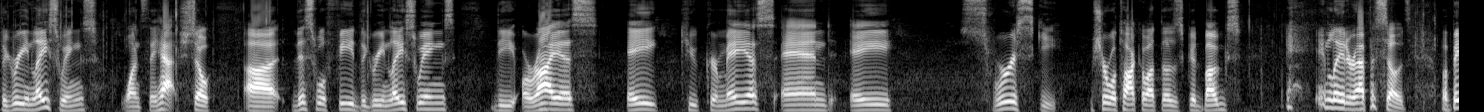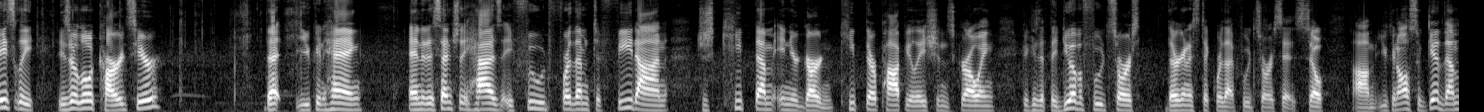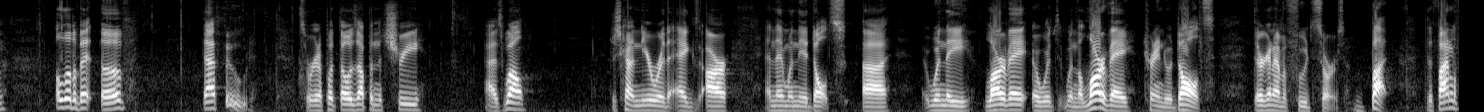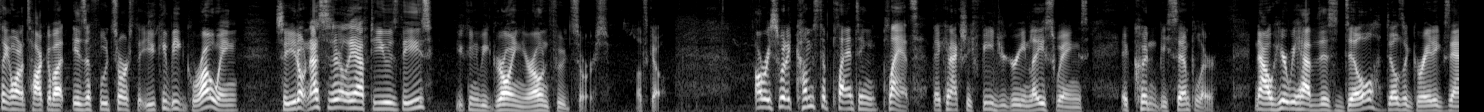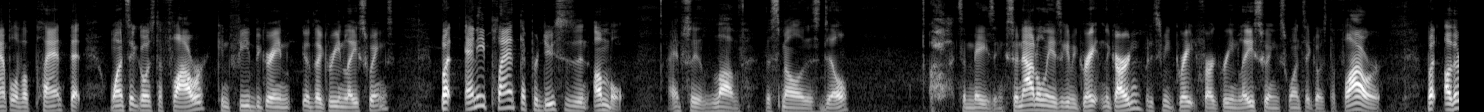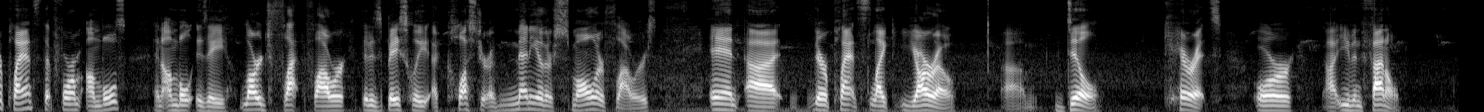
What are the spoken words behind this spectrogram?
the green lacewings once they hatch. So uh, this will feed the green lacewings, the Orius, A. cucumeris, and A. swirskii. I'm sure we'll talk about those good bugs in later episodes. But basically, these are little cards here that you can hang and it essentially has a food for them to feed on. Just keep them in your garden, keep their populations growing because if they do have a food source, they're gonna stick where that food source is. So um, you can also give them a little bit of that food. So we're gonna put those up in the tree as well, just kind of near where the eggs are. And then when the adults, uh, when the larvae, or when the larvae turn into adults, they're gonna have a food source. But the final thing I wanna talk about is a food source that you can be growing so you don't necessarily have to use these, you can be growing your own food source. Let's go. All right, so when it comes to planting plants that can actually feed your green lacewings, it couldn't be simpler. Now here we have this dill. Dill's a great example of a plant that once it goes to flower can feed the green, the green lacewings. But any plant that produces an umbel, I absolutely love the smell of this dill. Oh, it's amazing. So not only is it gonna be great in the garden, but it's gonna be great for our green lacewings once it goes to flower. But other plants that form umbels, an umbel is a large flat flower that is basically a cluster of many other smaller flowers. And uh, there are plants like yarrow, um, dill, carrots, or uh, even fennel.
